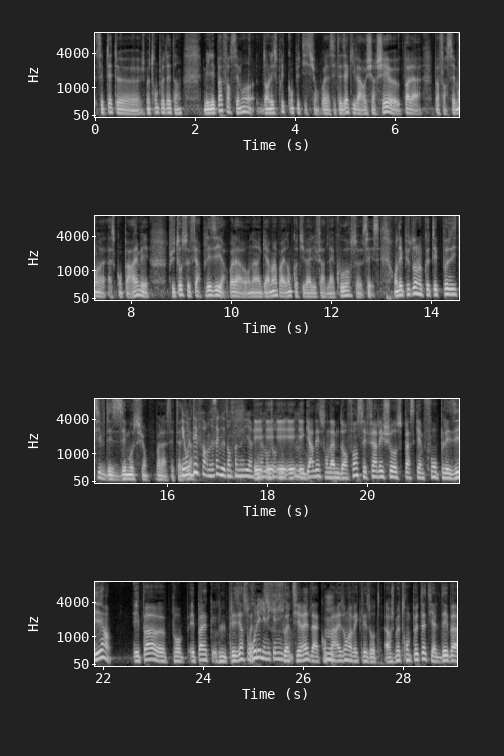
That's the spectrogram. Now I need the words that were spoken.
c'est peut-être, euh, je me trompe peut-être, hein, mais il n'est pas forcément dans l'esprit de compétition. Voilà, c'est-à-dire qu'il va rechercher euh, pas la, pas forcément à, se comparer, mais plutôt se faire plaisir. Voilà, on a un gamin, par exemple, quand il va aller faire de la course, on est plutôt dans le côté positif des émotions. Voilà, c'est-à-dire. Et on le déforme, c'est ça que vous êtes en train de nous dire. Et, et, et, hmm. garder son âme d'enfant, c'est faire les choses parce qu'elles me font plaisir et pas euh, pour et pas que le plaisir soit, soit tiré de la comparaison mm. avec les autres. Alors je me trompe peut-être, il y a le débat.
